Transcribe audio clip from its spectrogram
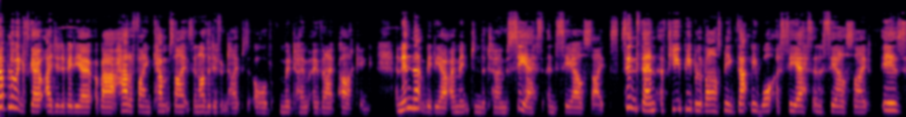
couple of weeks ago, I did a video about how to find campsites and other different types of motorhome overnight parking. And in that video, I mentioned the terms CS and CL sites. Since then, a few people have asked me exactly what a CS and a CL site is,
